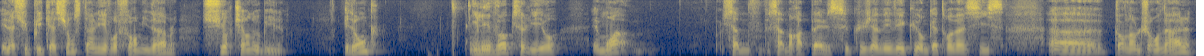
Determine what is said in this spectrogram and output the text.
Et La Supplication, c'est un livre formidable sur Tchernobyl. Et donc, il évoque ce livre. Et moi, ça me, rappelle ce que j'avais vécu en 86 euh, pendant le journal.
